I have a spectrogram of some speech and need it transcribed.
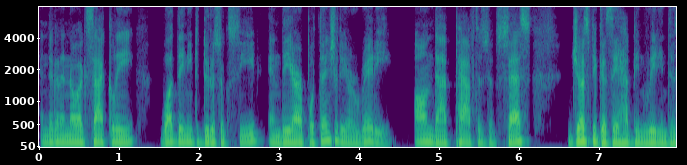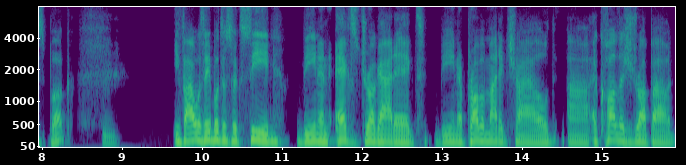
and they're gonna know exactly what they need to do to succeed, and they are potentially already on that path to success just because they have been reading this book. Mm if I was able to succeed being an ex drug addict, being a problematic child, uh, a college dropout,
